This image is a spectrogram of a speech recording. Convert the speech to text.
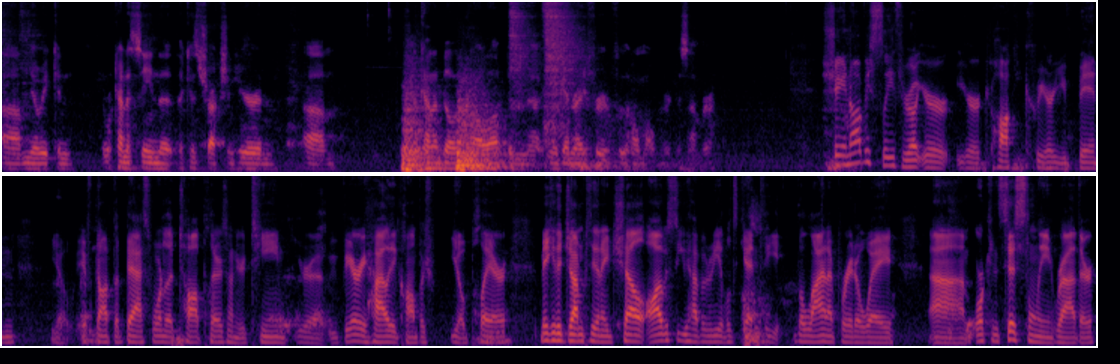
um, you know, we can we're kind of seeing the, the construction here and um, kind of building it all up and uh, getting ready for, for the home opener in December. Shane, obviously, throughout your your hockey career, you've been you know, if not the best, one of the top players on your team. You're a very highly accomplished, you know, player. Making the jump to the NHL, obviously, you haven't been able to get the, the lineup right away, um, or consistently, rather.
